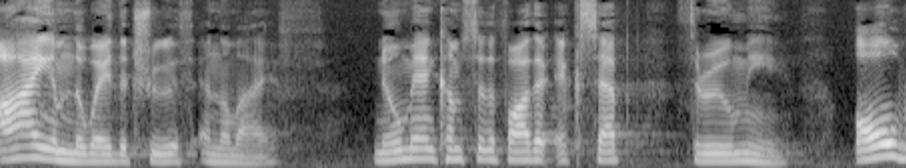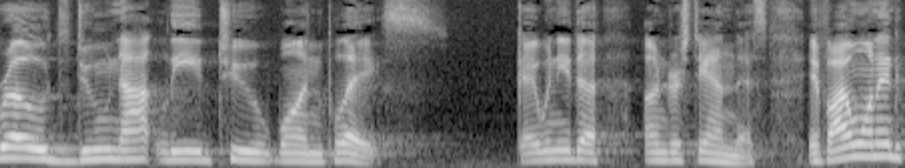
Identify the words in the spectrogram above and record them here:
I am the way, the truth, and the life. No man comes to the Father except through me all roads do not lead to one place. Okay, we need to understand this. If I wanted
